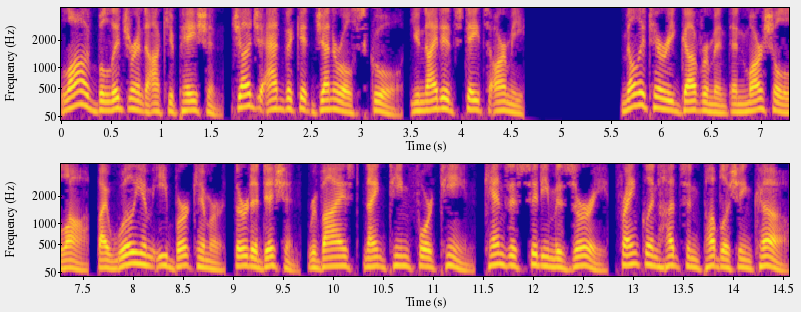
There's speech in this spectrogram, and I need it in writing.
Law of Belligerent Occupation, Judge Advocate General School, United States Army Military Government and Martial Law, by William E. Birkhimer, 3rd edition, revised 1914, Kansas City, Missouri, Franklin Hudson Publishing Co.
